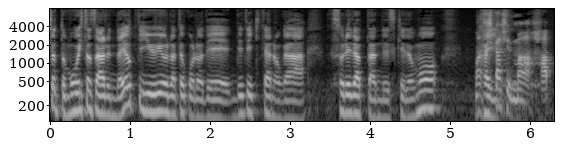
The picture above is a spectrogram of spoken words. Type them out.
ちょっともう一つあるんだよっていうようなところで出てきたのが、それだったんですけども、まあ、はいしかし、まあ、発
